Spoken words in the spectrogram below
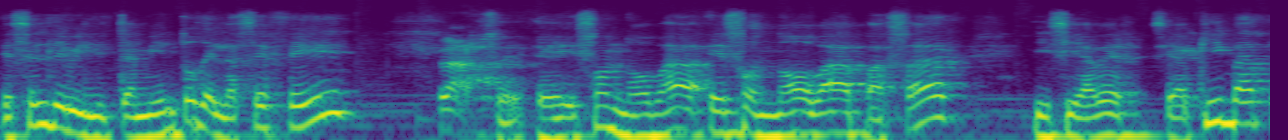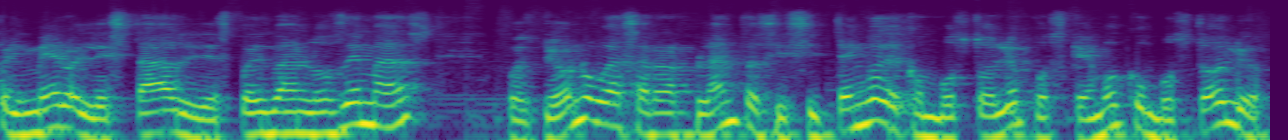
es el debilitamiento de la CFE. eso no va, eso no va a pasar. Y si, a ver, si aquí va primero el Estado y después van los demás, pues yo no voy a cerrar plantas. Y si tengo de combustóleo, pues quemo combustóleo.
